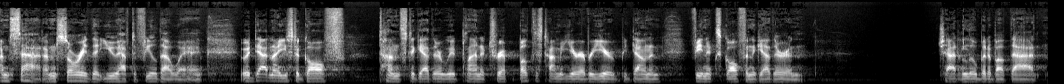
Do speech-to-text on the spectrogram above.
I'm sad. I'm sorry that you have to feel that way. I, Dad and I used to golf tons together. We'd plan a trip about this time of year every year. We'd be down in Phoenix golfing together and chatted a little bit about that.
